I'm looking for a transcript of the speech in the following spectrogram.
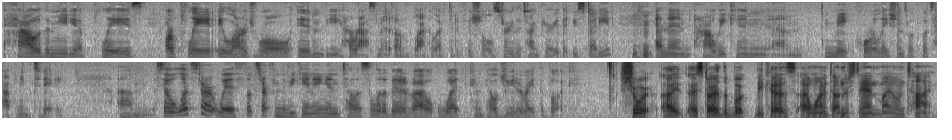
how the media plays or played a large role in the harassment of black elected officials during the time period that you studied, Mm-hmm. and then how we can um, make correlations with what's happening today. Um, so let's start with let's start from the beginning and tell us a little bit about what compelled you to write the book. Sure. I, I started the book because I wanted to understand my own time.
